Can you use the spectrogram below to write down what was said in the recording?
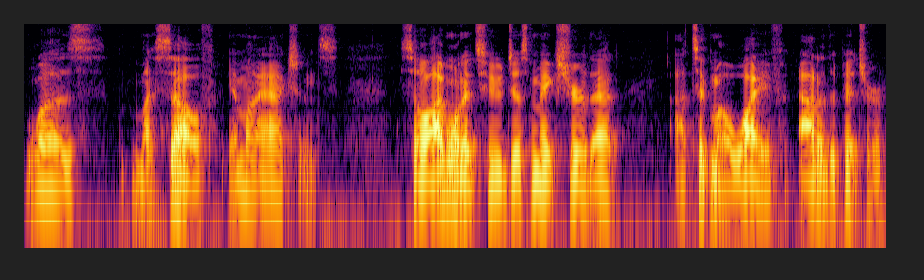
was myself and my actions. So I wanted to just make sure that I took my wife out of the picture.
